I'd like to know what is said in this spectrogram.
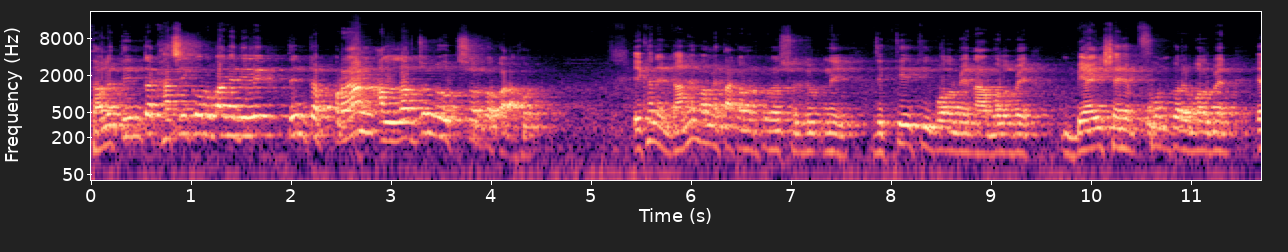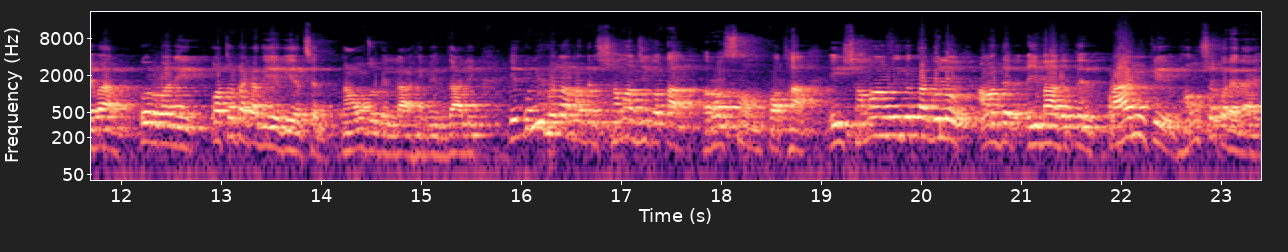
তাহলে তিনটা খাসি কোরবানি দিলে তিনটা প্রাণ আল্লাহর জন্য উৎসর্গ করা হলো। এখানে ডানে বামে তাকানোর কোনো সুযোগ নেই যে কে কি বলবে, না বলবে ব্যয় সাহেব ফোন করে বলবেন, এবার কোরবানি কত টাকা দিয়ে দিয়েছেন? নাওজবিল্লাহিমিন জালিম এগুলি হলো আমাদের সামাজিকতা, রসম প্রথা। এই সামাজিকতাগুলো আমাদের ইবাদতের প্রাণকে ধ্বংস করে দেয়।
